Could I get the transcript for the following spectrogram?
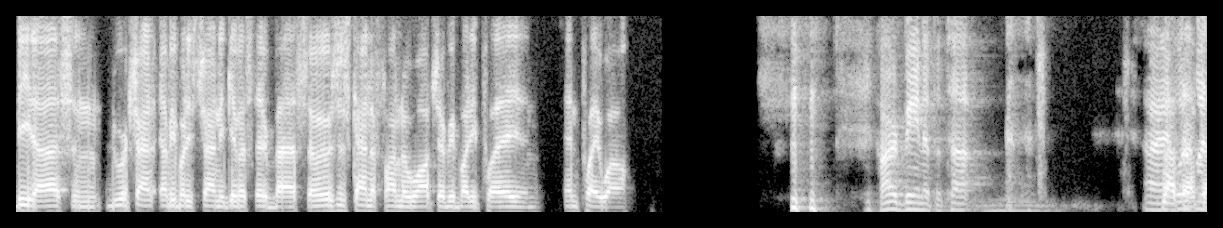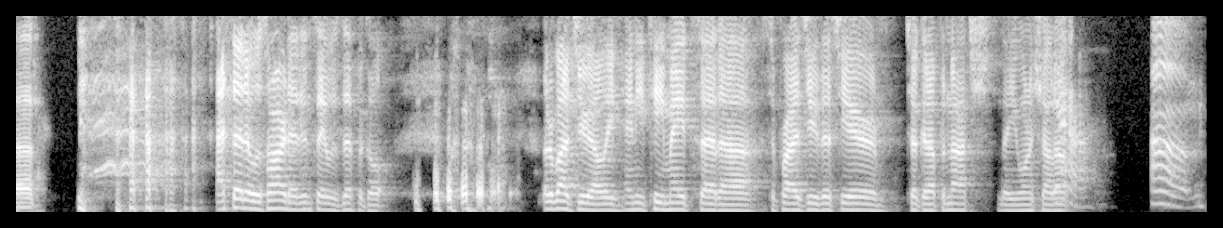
beat us and we're trying everybody's trying to give us their best so it was just kind of fun to watch everybody play and and play well hard being at the top. All right not that about, bad. I said it was hard i didn't say it was difficult. What about you elly? Any teammates that uh surprised you this year and took it up a notch that you want to shout yeah. out um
